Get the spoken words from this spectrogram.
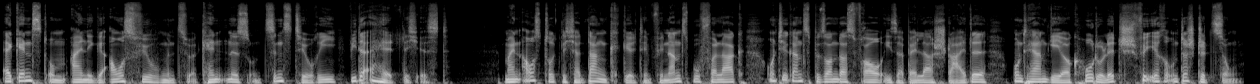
ergänzt um einige Ausführungen zur Erkenntnis- und Zinstheorie, wieder erhältlich ist. Mein ausdrücklicher Dank gilt dem Finanzbuchverlag und hier ganz besonders Frau Isabella Steidl und Herrn Georg Hodolitsch für ihre Unterstützung.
